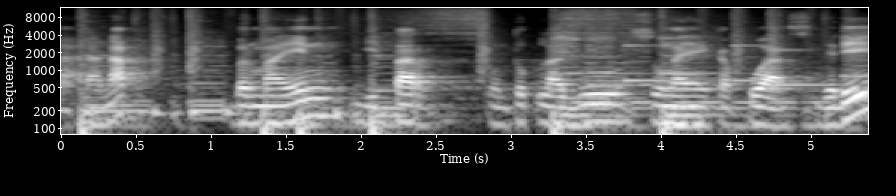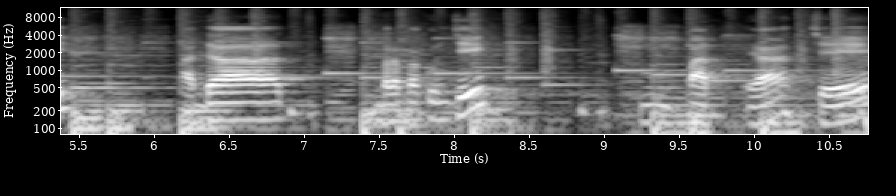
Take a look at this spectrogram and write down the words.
Anak-anak bermain gitar untuk lagu Sungai Kapuas. Jadi ada berapa kunci? Empat ya. C,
